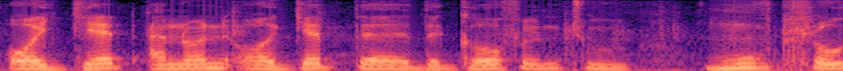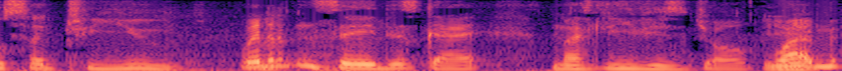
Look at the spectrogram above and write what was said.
or get anon or get the, the girlfriend to move closer to you? We didn't say this guy must leave his job. Why, You-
